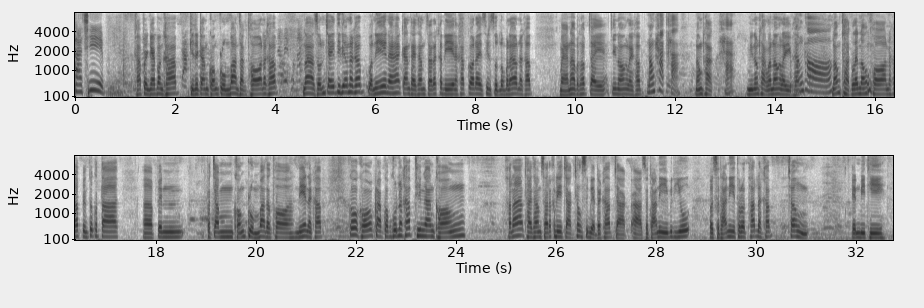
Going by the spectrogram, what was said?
อาชีพ ครับเป็นไงบ้างครับ กิจกรรมของกลุ่มบ้านถักทอนะครับน่าสนใจทีเดียวนะครับ วันนี้นะฮะการถ่ายทำสารคดีนะครับ ก็ได้สิ้นสุดลงไปแล้วนะครับ แหมน่าประทับใจชื่อน้องอะไรครับ น้องถักค่ะ น้องถักค่ะ มีน้องถักและน้องอะไรอีกคน้รับองทอ น้องถักและน้องทอนะครับ เป็นตุ๊กตาเอ่อเป็นประจำของกลุ่มบ้านถักทอนี้นะครับ ก็ขอกราบขอบคุณนะครับ ทีมงานของคณะถ่ายทำสารคดีจากช่อง 11 นะครับ จากอ่าสถานีวิทยุเอ่อสถานีโทรทัศน์นะครับ ช่อง NBT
